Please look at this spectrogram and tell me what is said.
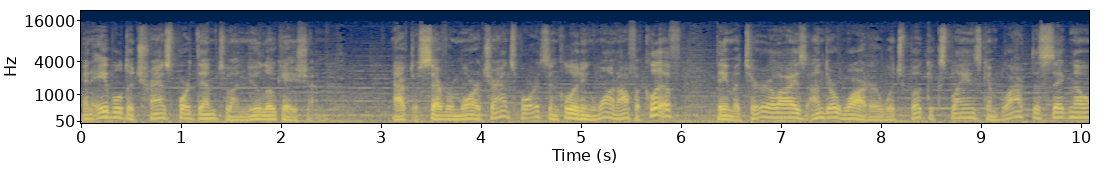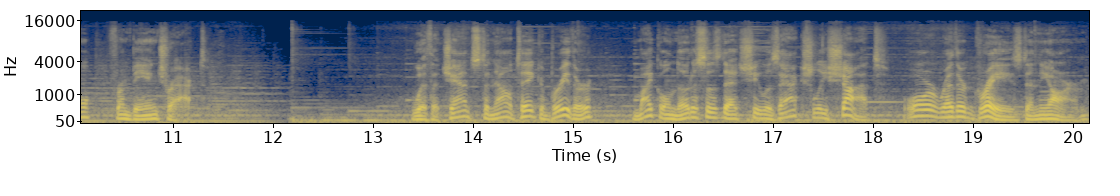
and able to transport them to a new location. After several more transports, including one off a cliff, they materialize underwater, which Book explains can block the signal from being tracked. With a chance to now take a breather, Michael notices that she was actually shot, or rather grazed, in the arm.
